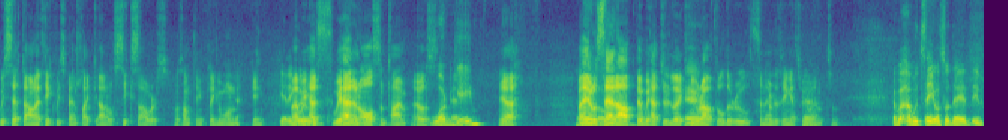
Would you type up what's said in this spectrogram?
we sat down. I think we spent like I don't know six hours or something playing one game. Getting But we had we had an awesome time. It was One yeah. game? yeah. But it was set up, and we had to like figure out all the rules and everything as we Yeah. went. And, I would say also that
